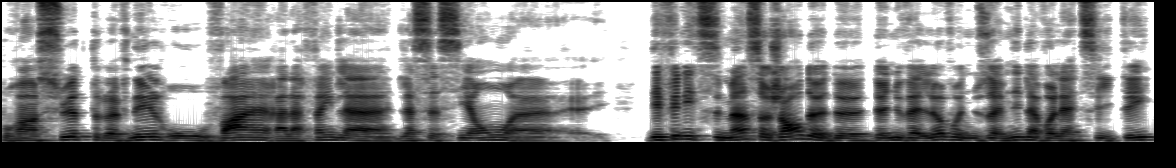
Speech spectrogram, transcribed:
pour ensuite revenir au vert à la fin de la, session. définitivement, ce genre de, de nouvelles-là va nous amener de la volatilité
